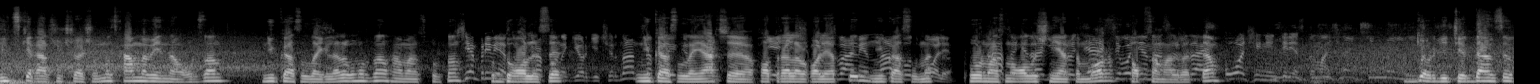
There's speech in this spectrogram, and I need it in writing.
lidsga qarshi uchrashuvimiz. Hamma mendan xursand. Nyukasldagilar umurdan hammasi xursand. У xohlasa nyukasldan yaxshi xotiralar qolyapti. nyukaslni formasini olish niyatim bor. Topsam albatta. georgiy cherdantsev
